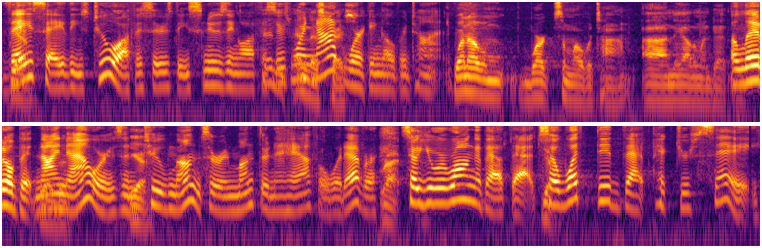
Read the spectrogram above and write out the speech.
They Yeah. say these two officers, these snoozing officers, in were this not case. working overtime. One of them worked some overtime, uh, and the other one didn't. A little bit, Little nine bit. hours in Yeah. two months or a month and a half or whatever. Right. So you were wrong about that. Yeah. So what did that picture say,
